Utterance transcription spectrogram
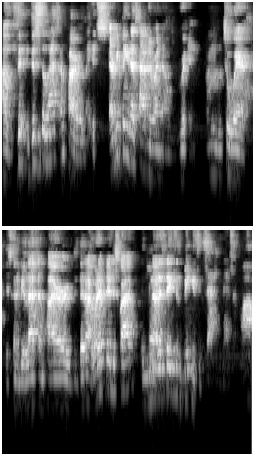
how thi- this is the last empire. Like it's everything that's happening right now is written. To where it's going to be a last empire, whatever they describe the United States as being is exactly that. It's like, wow,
